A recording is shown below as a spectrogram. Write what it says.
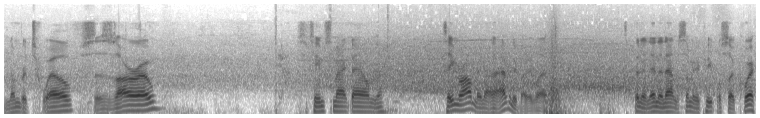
Number 12, Cesaro. So Team SmackDown, Team Raw may not have anybody left. It's been an in and out of so many people so quick.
